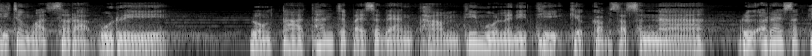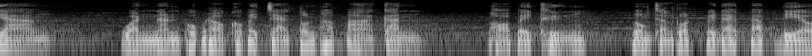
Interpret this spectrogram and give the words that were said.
ที่จังหวัดสระบุรี หลวงตาท่านจะไปแสดงธรรมที่มูลนิธิเกี่ยวกับศาสนา หรืออะไรสักอย่าง วันนั้นพวกเราก็ไปแจกต้นพระป่ากัน พอไปถึงลงจากรถไปได้แป๊บเดียว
